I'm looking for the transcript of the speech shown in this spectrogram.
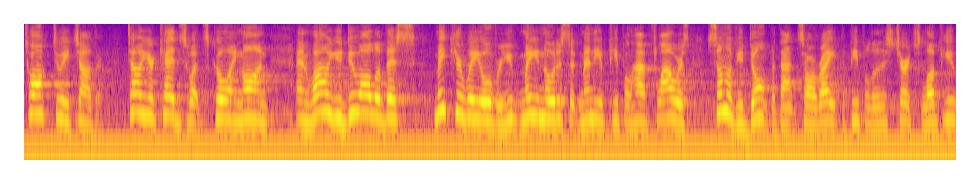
talk to each other, tell your kids what's going on. And while you do all of this, make your way over. You may notice that many of people have flowers. Some of you don't, but that's all right. The people of this church love you,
